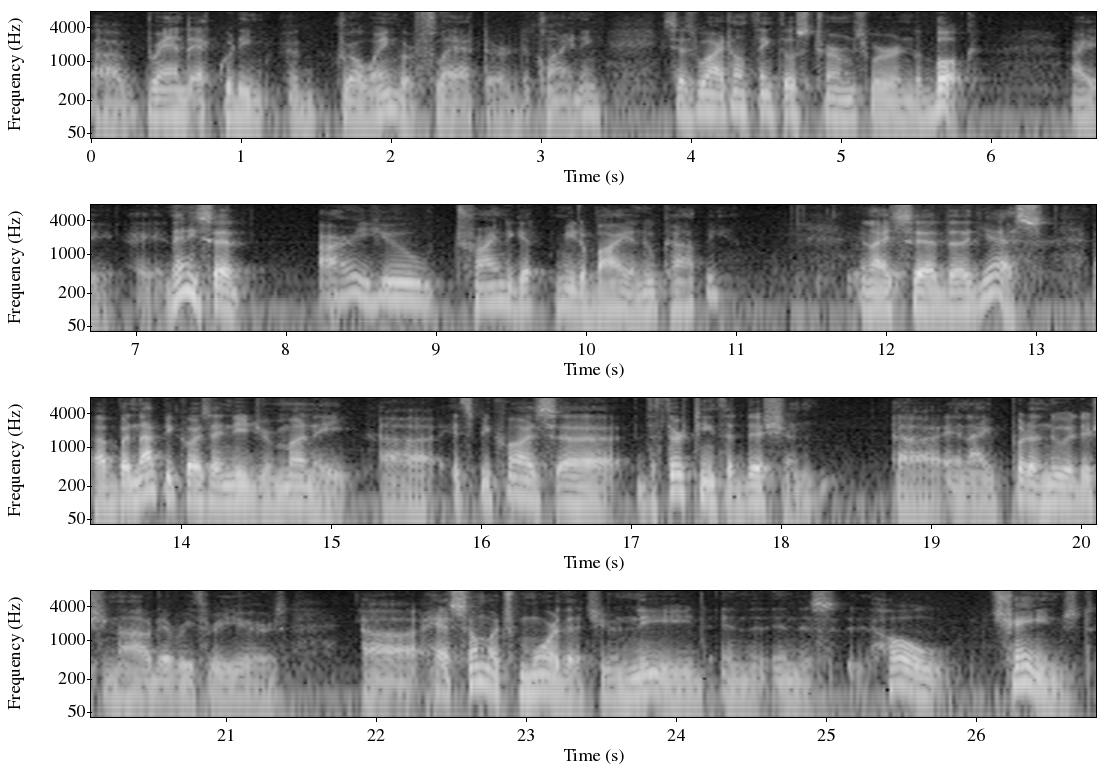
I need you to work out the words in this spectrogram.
uh, brand equity uh, growing or flat or declining? He says, well, I don't think those terms were in the book. I, I, then he said, are you trying to get me to buy a new copy? And I said, uh, yes, uh, but not because I need your money. Uh, it's because the 13th edition, uh, and I put a new edition out every three years, uh, has so much more that you need in, in this whole changed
